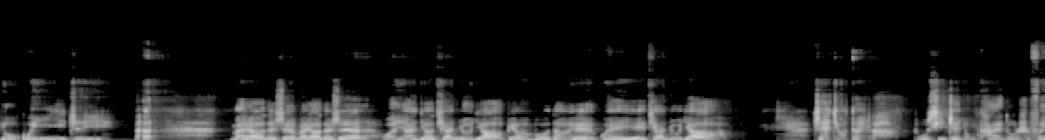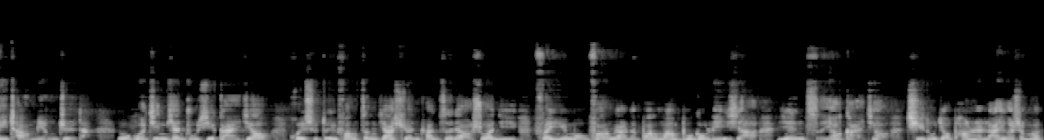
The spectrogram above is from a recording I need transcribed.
有皈依之意。没有的事，没有的事。我研究天主教，并不等于皈依天主教。这就对了，主席这种态度是非常明智的。如果今天主席改教，会使对方增加宣传资料，说你分于某方面的帮忙不够理想，因此要改教，企图叫旁人来一个什么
